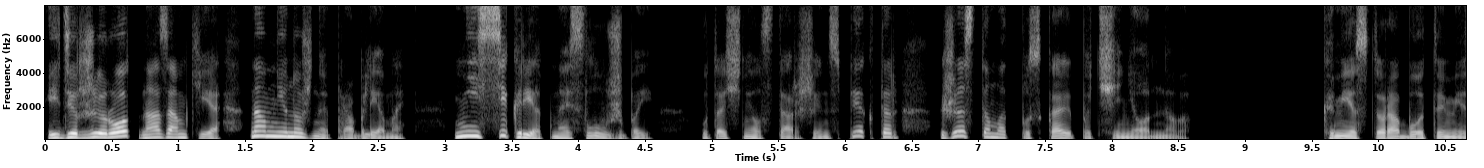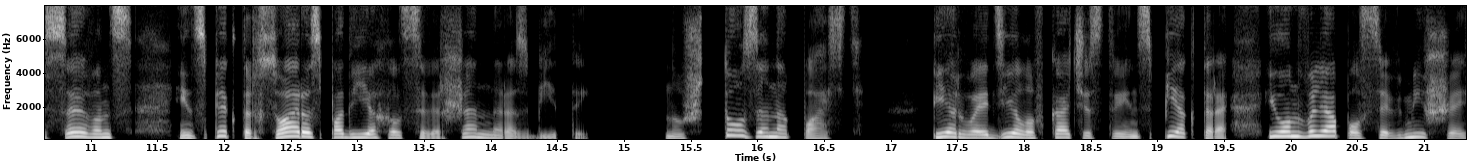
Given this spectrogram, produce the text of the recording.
И держи рот на замке. Нам не нужны проблемы. Не с секретной службой», — уточнил старший инспектор, жестом отпуская подчиненного. К месту работы мисс Эванс инспектор Суарес подъехал совершенно разбитый. Ну что за напасть? Первое дело в качестве инспектора, и он вляпался в Ми-6.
